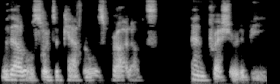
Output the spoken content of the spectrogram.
without all sorts of capitalist products and pressure to be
